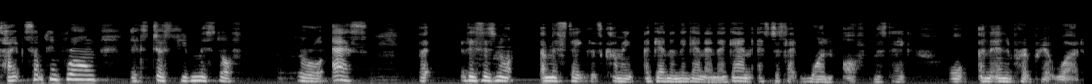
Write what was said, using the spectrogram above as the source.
typed something wrong. It's just you've missed off a plural S, but this is not a mistake that's coming again and again and again. It's just like one off mistake or an inappropriate word.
